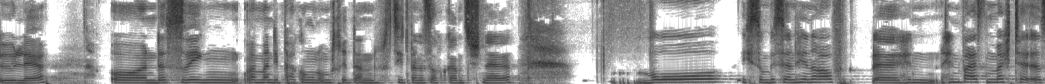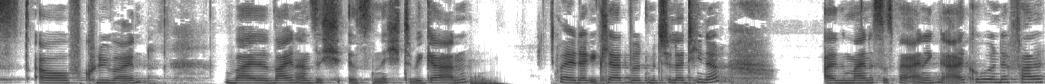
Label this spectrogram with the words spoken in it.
Öle. Und deswegen, wenn man die Packungen umdreht, dann sieht man das auch ganz schnell. Wo ich so ein bisschen hinauf, äh, hin, hinweisen möchte, ist auf Glühwein, weil Wein an sich ist nicht vegan, weil der geklärt wird mit Gelatine Allgemein ist es bei einigen Alkoholen der Fall.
